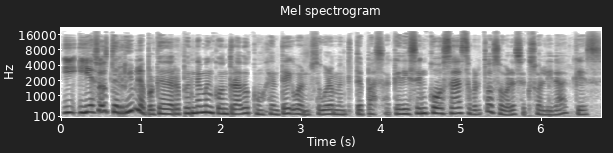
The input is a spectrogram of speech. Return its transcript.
Y, y eso es terrible porque de repente me he encontrado con gente, bueno, seguramente te pasa, que dicen cosas, sobre todo sobre sexualidad, que es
